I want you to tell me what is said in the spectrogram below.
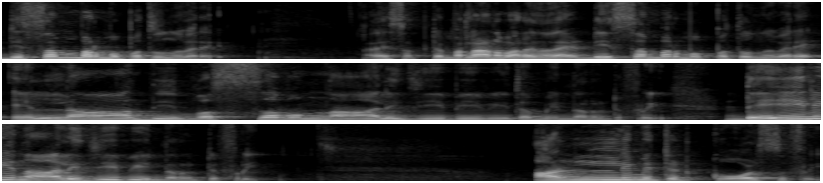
ഡിസംബർ മുപ്പത്തൊന്ന് വരെ. അതായത് സെപ്റ്റംബറിലാണ് പറയുന്നത്. ഡിസംബർ മുപ്പത്തൊന്ന് വരെ എല്ലാ ദിവസവും നാല് ജി ബി വീതം ഇന്റർനെറ്റ് ഫ്രീ ഡെയിലി നാല് G B internet free unlimited calls free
